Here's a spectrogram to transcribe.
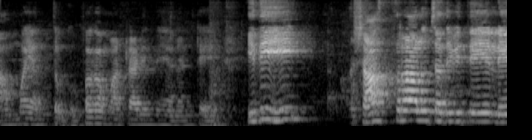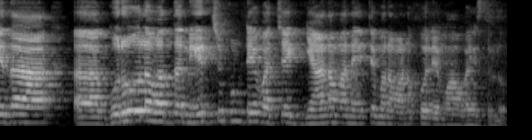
ఆ అమ్మాయి అంత గొప్పగా మాట్లాడింది అని అంటే ఇది శాస్త్రాలు చదివితే లేదా గురువుల వద్ద నేర్చుకుంటే వచ్చే జ్ఞానం అనేది మనం అనుకోలేము ఆ వయసులో.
